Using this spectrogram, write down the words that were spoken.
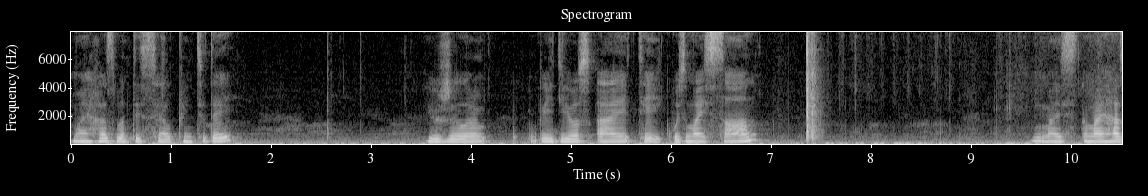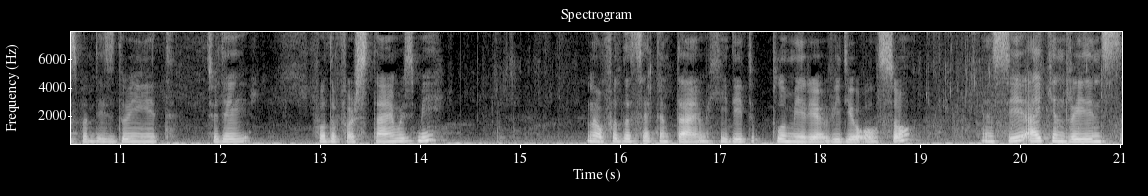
My husband is helping today. Usually videos I take with my son. My, my husband is doing it today for the first time with me. No for the second time he did plumeria video also and see I can rinse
